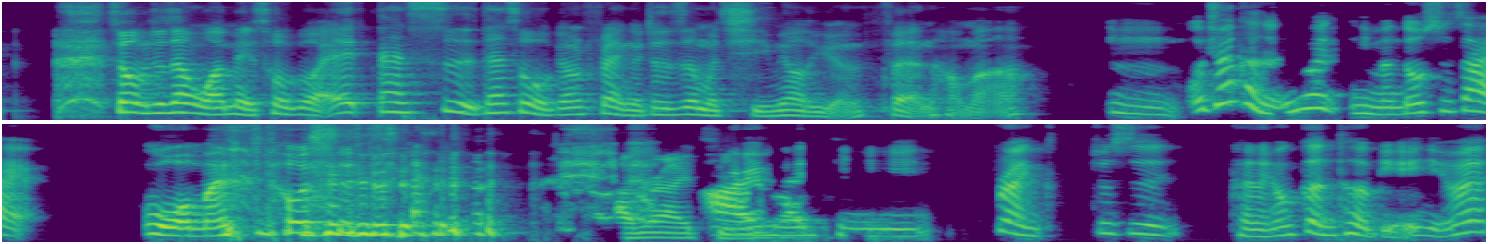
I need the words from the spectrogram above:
所以我们就这样完美错过。哎，但是，但是我跟 Frank 就是这么奇妙的缘分，好吗？嗯，我觉得可能因为你们都是在，我们 都是在 RMIT，Frank 就是可能又更特别一点，因为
